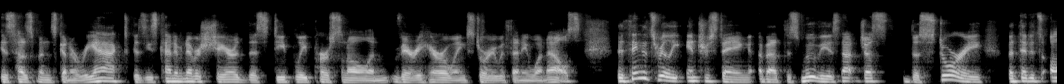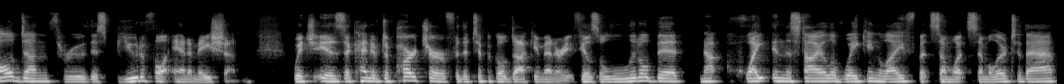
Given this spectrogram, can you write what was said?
his husband's going to react because he's kind of never shared this deeply personal and very harrowing story with anyone else. The thing that's really interesting about this movie is not just the story, but that it's all done through this beautiful animation which is a kind of departure for the typical documentary. It feels a little bit not quite in the style of Waking Life, but somewhat similar to that.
